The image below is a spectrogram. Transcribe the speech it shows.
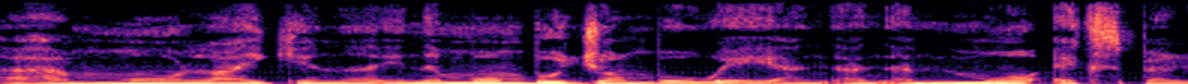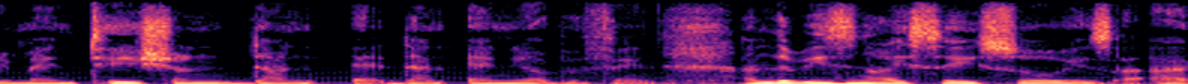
uh, more like in a, in a mumbo jumbo way and, and, and more experimentation than than any other thing. And the reason I say so is I,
